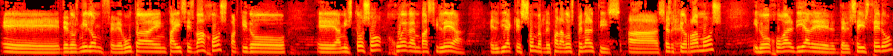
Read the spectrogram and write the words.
eh, de 2011. Debuta en Países Bajos, partido eh, amistoso. Juega en Basilea el día que Sommer le para dos penaltis a Sergio Ramos y luego juega el día del, del 6-0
